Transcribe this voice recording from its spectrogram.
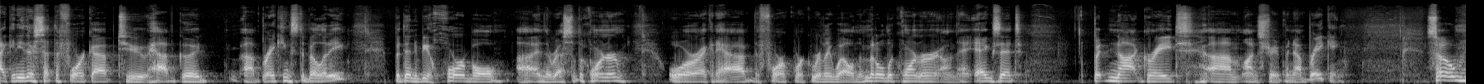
I could either set the fork up to have good uh, braking stability, but then it'd be horrible uh, in the rest of the corner, or I could have the fork work really well in the middle of the corner on the exit, but not great um, on straight and now braking. So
